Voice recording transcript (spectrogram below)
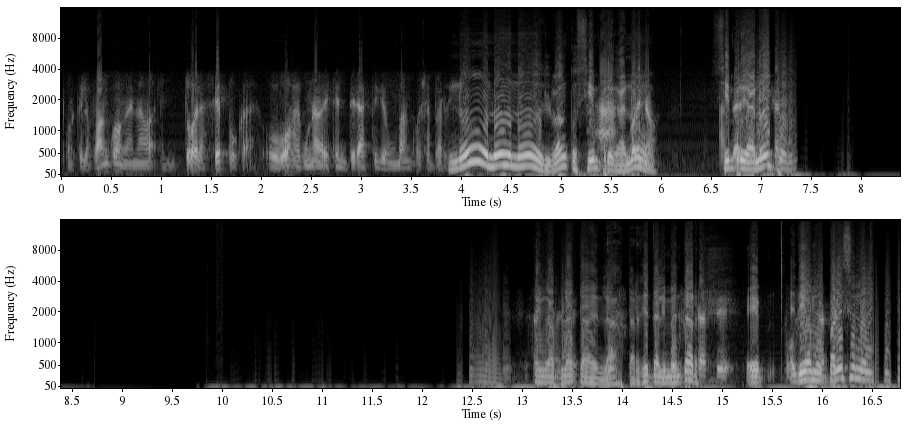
porque los bancos han ganado en todas las épocas, o vos alguna vez te enteraste que un banco haya perdido. No, no, no, el banco siempre ah, ganó, siempre ganó y por... tenga plata en la tarjeta alimentar. Eh, digamos, parece una discusión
